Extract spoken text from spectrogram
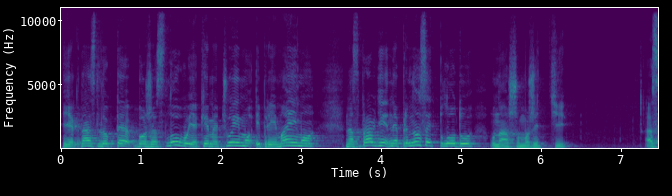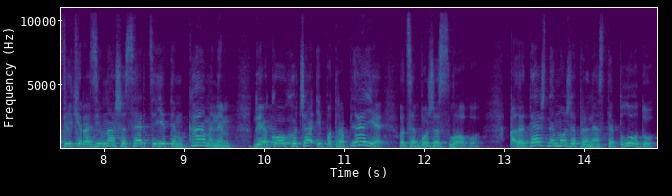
Як наслідок те Боже Слово, яке ми чуємо і приймаємо, насправді не приносить плоду у нашому житті. А скільки разів наше серце є тим каменем, до якого, хоча і потрапляє оце Боже Слово, але теж не може принести плоду,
